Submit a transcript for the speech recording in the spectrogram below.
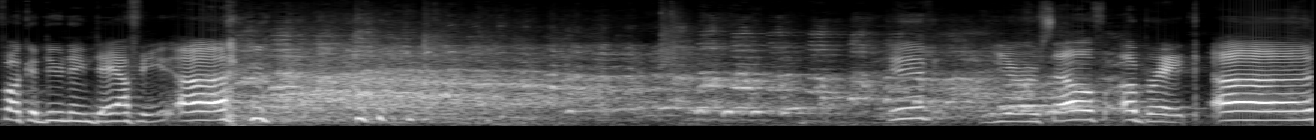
fuck a dude named Daffy. Uh, Give yourself a break. Uh,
